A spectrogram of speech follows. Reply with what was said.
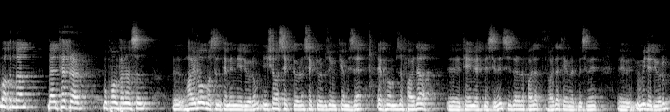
Bu bakımdan ben tekrar bu konferansın e, hayırlı olmasını temenni ediyorum. İnşaat sektörünün, sektörümüze, ülkemize, ekonomimize fayda e, temin etmesini, sizlere de fayda, fayda temin etmesini e, ümit ediyorum.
